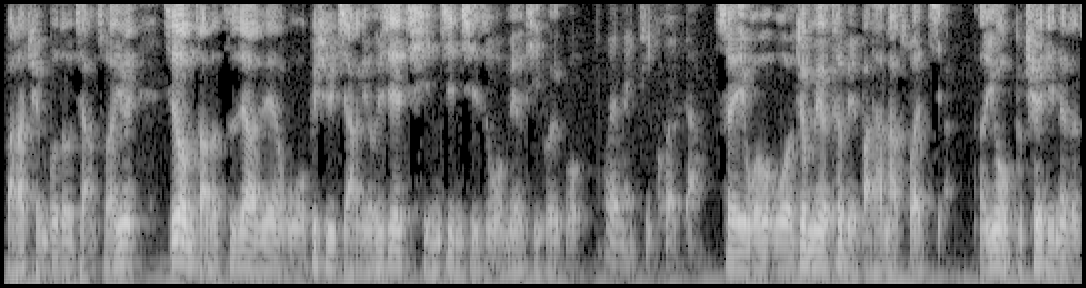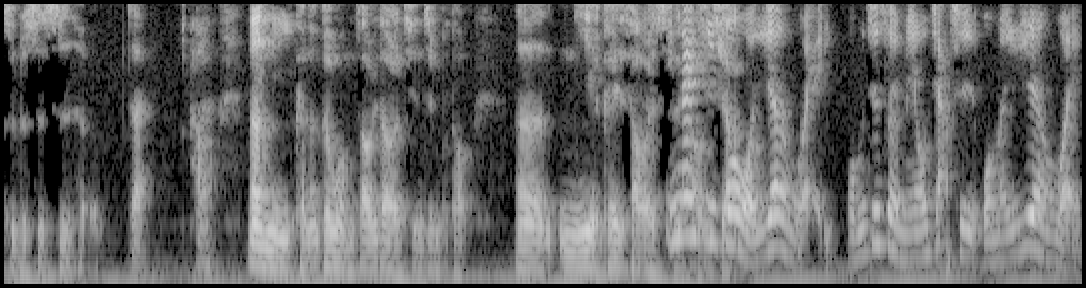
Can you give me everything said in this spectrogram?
把它全部都讲出来？因为其实我们找的资料里面，我必须讲有一些情境其实我没有体会过。我也没体会到。所以我我就没有特别把它拿出来讲，呃因为我不确定那个是不是适合。对，好，那你可能跟我们遭遇到的情境不同，呃，你也可以稍微思应考一下。应该是说，我认为我们之所以没有讲，是我们认为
